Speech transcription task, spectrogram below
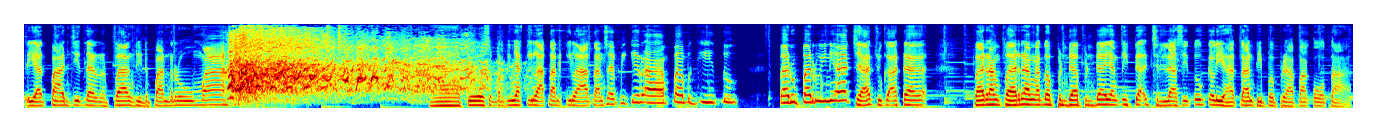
Lihat panci terbang di depan rumah. Aduh, sepertinya kilatan-kilatan. Saya pikir apa begitu. Baru-baru ini aja juga ada barang-barang atau benda-benda yang tidak jelas itu kelihatan di beberapa kota.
